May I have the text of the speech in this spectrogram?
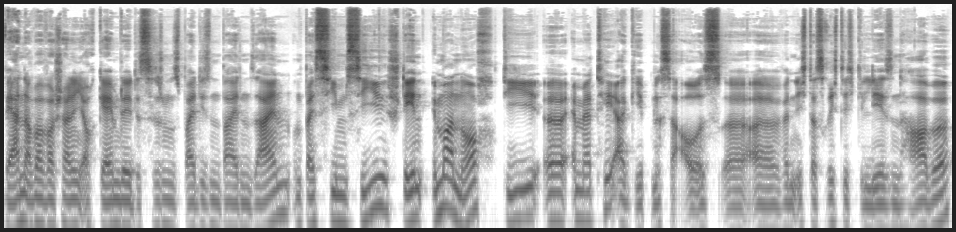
werden aber wahrscheinlich auch Game Day Decisions bei diesen beiden sein. Und bei CMC stehen immer noch die äh, MRT-Ergebnisse aus, äh, äh, wenn ich das richtig gelesen habe.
